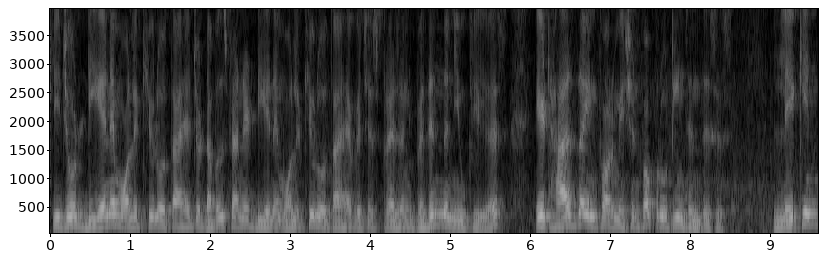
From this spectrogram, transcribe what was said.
कि जो डीएनए मॉलिक्यूल होता है, जो डबल स्टैंडर्ड डीएनए मॉलिक्यूल होता है which is present within the nucleus it has the information for protein synthesis लेकिन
